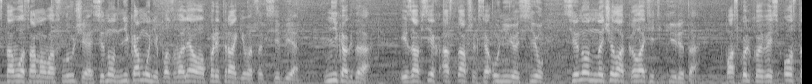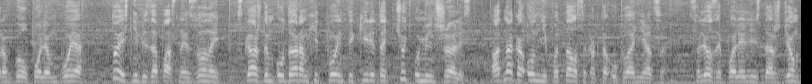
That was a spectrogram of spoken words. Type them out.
С того самого случая Синон никому не позволяла притрагиваться к себе. Никогда. Изо всех оставшихся у нее сил Синон начала колотить Кирита. Поскольку весь остров был полем боя, то есть небезопасной зоной, с каждым ударом хитпоинты Кирита чуть уменьшались, однако он не пытался как-то уклоняться. Слезы полились дождем,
